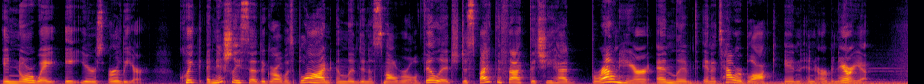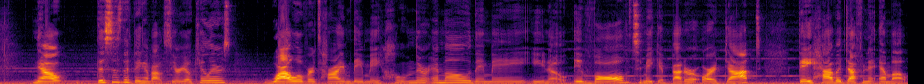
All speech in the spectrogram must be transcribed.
in Norway eight years earlier. Quick initially said the girl was blonde and lived in a small rural village, despite the fact that she had brown hair and lived in a tower block in an urban area. Now, this is the thing about serial killers. While over time they may hone their MO, they may, you know, evolve to make it better or adapt, they have a definite MO.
